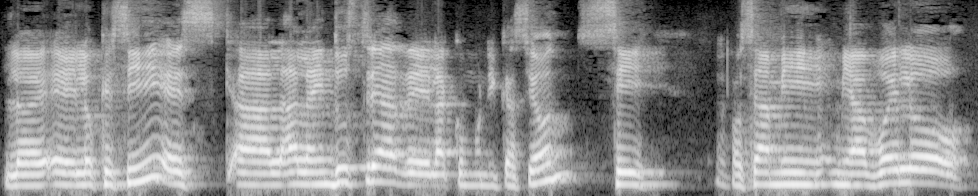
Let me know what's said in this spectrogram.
Lo, eh, que sí es a, a, la industria de la comunicación, sí. O sea, mi, mi abuelo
